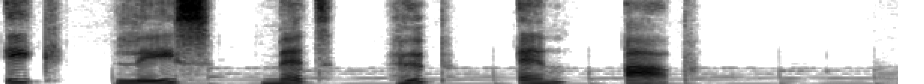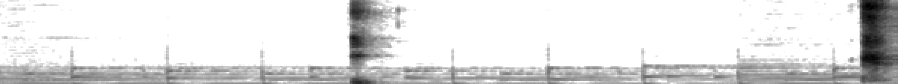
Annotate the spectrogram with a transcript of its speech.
Ik lees met hup en aap. I. K.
